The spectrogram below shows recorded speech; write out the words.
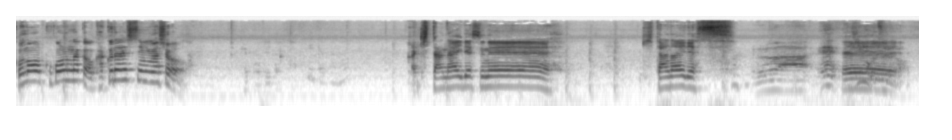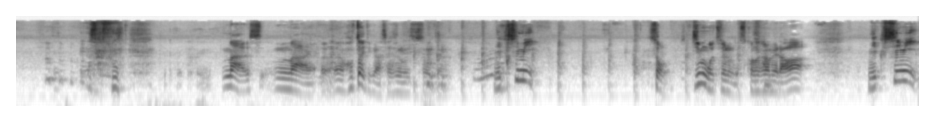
この心の中を拡大してみましょう。あ汚いですね。汚いです。ううわーええ字も映るの？まあすまあほっといてくださいそのその点。憎しみそう。字も映るんですこのカメラは。憎しみ。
